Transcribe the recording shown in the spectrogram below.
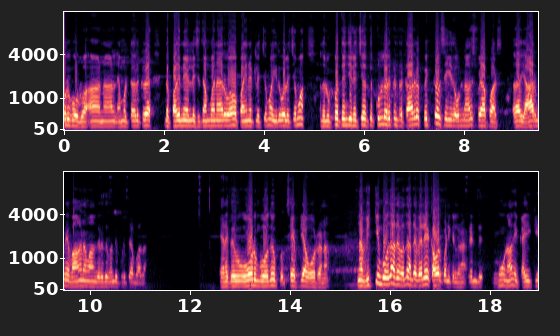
ஒரு கோடி ரூபா. ஆனால் நம்மகிட்ட இருக்கிற இந்த பதினேழு லட்சத்து ஐம்பதாயிரம் ரூபா பதினெட்டு லட்சமோ இருபது லட்சமோ அந்த முப்பத்தஞ்சு லட்சத்துக்குள்ள இருக்கின்ற கார்கள் பெட்ரோல் செய்யுது. ஒன்றாவது ஸ்பேர் பார்ட்ஸ் அதாவது யாருமே வாகனம் வாங்குறது வந்து பிடிச்சா பாடலாம் எனக்கு ஓடும்போது சேஃப்டியா ஓடுறேன்னா நான் விற்கும் போது அதை வந்து அந்த விலையை கவர் பண்ணிக்கலாம் ரெண்டு மூணாவது என் கைக்கு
